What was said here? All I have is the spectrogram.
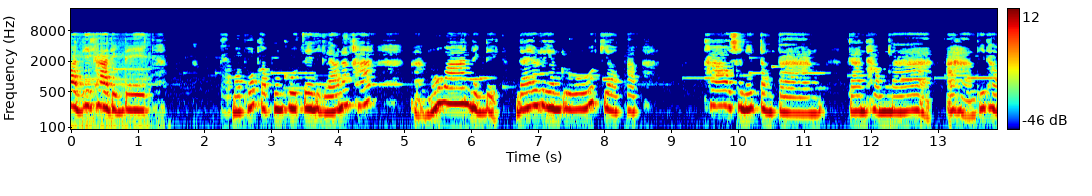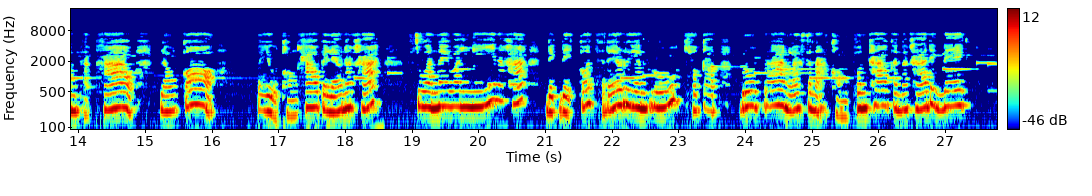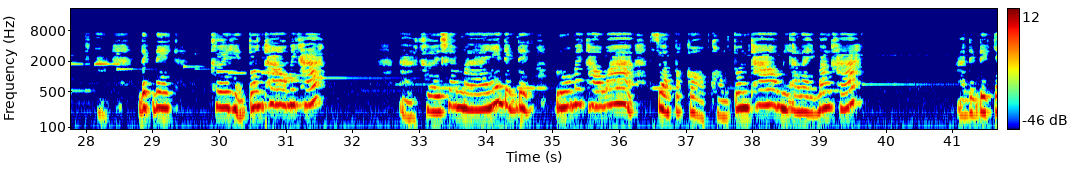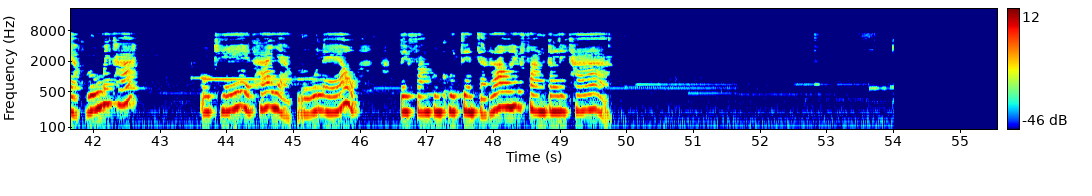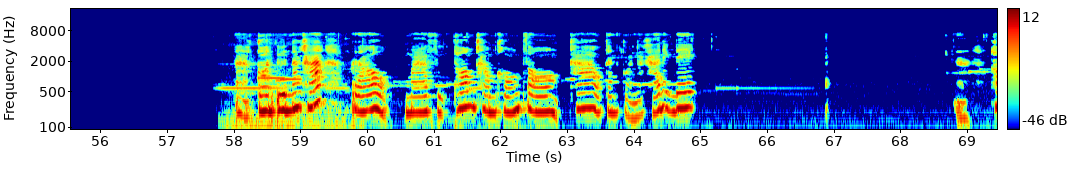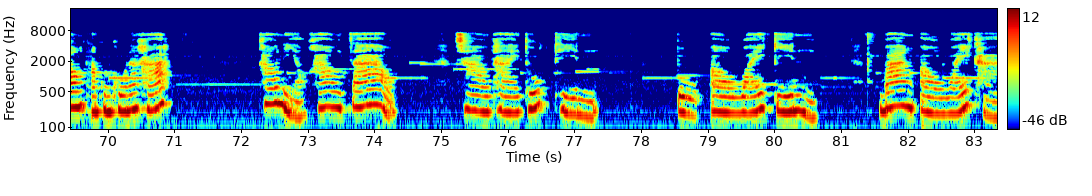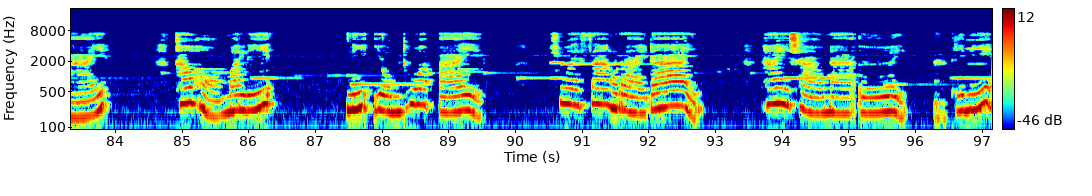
วัสดีค่ะเด็กๆ กลับมาพบกับคุณครูเจนอีกแล้วนะคะเมื่อวานเด็กๆ ได้เรียนรู้เกี่ยวกับข้าวชนิดต่างๆ การทำนา อาหารที่ทำจากข้าว แล้วก็ประโยชน์ของข้าวไปแล้วนะคะ ส่วนในวันนี้นะคะ เด็กๆ ก็จะได้เรียนรู้เกี่ยวกับรูปร่างลักษณะของต้นข้าวกันนะคะ เด็กๆ เด็กๆ เคยเห็นต้นข้าวไหมคะเคยใช่ไหมเด็กๆ รู้ไหมคะว่า ส่วนประกอบของต้นข้าวมีอะไรบ้างคะเด็กๆอยากรู้ไหมคะ โอเค ถ้าอยากรู้แล้ว ไปฟังคุณครูเจนจะเล่าให้ฟังกันเลยค่ะ อื่นนะคะ เรามาฝึกท่องคำคล้องจองข้าวกันก่อนนะคะเด็กๆ ท่องตามคุณครูนะคะ ข้าวเหนียวข้าวเจ้า ชาวไทยทุกถิ่น ปลูกเอาไว้กิน บ้างเอาไว้ขาย ข้าวหอมมะลิ นิยมทั่วไป ช่วยสร้างรายได้ ให้ชาวนาเอ่ยอทีนี้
